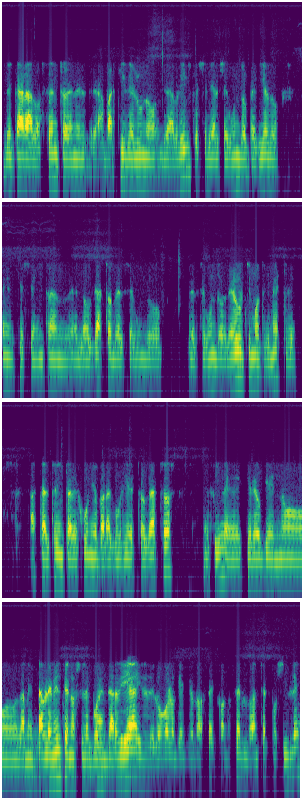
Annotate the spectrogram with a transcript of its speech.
de cara a los centros en el- a partir del 1 de abril, que sería el segundo periodo en el que se entran los gastos del segundo del segundo del último trimestre hasta el 30 de junio para cubrir estos gastos. En fin, eh, creo que no, lamentablemente no se le pueden dar días y desde luego lo que hay que hacer, conocer lo antes posible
